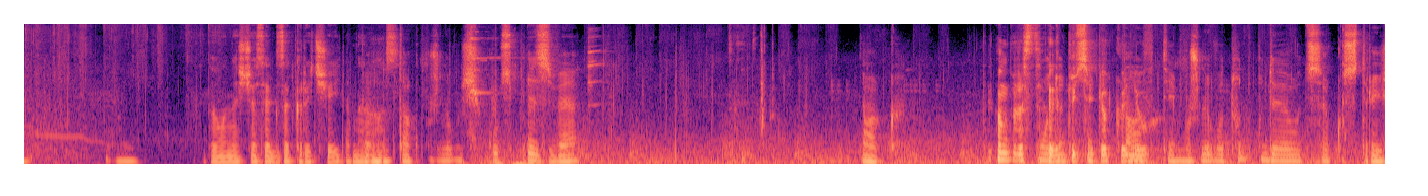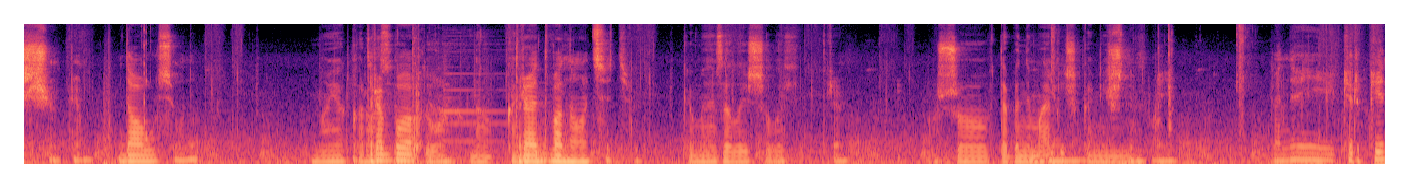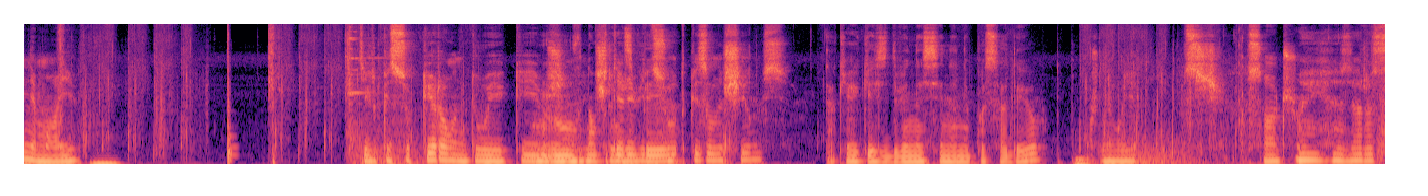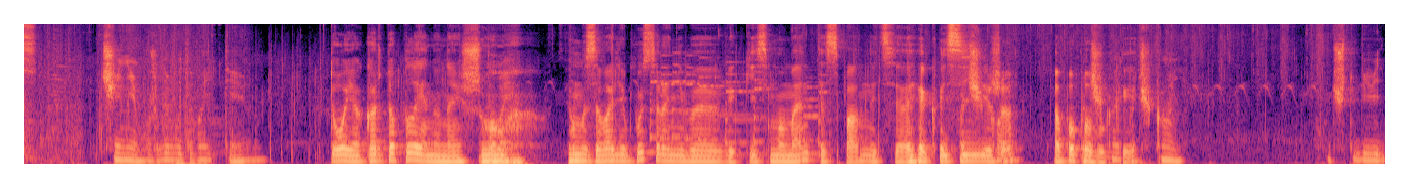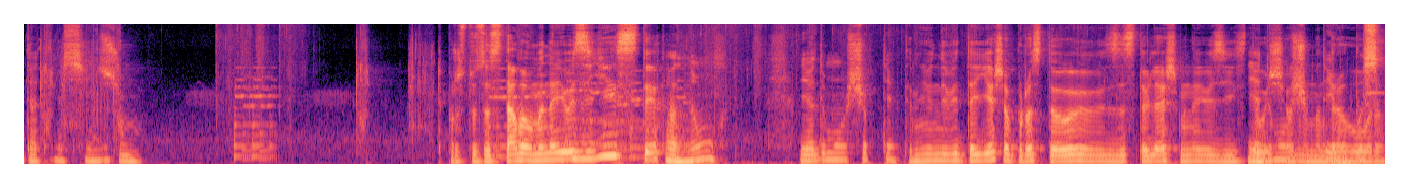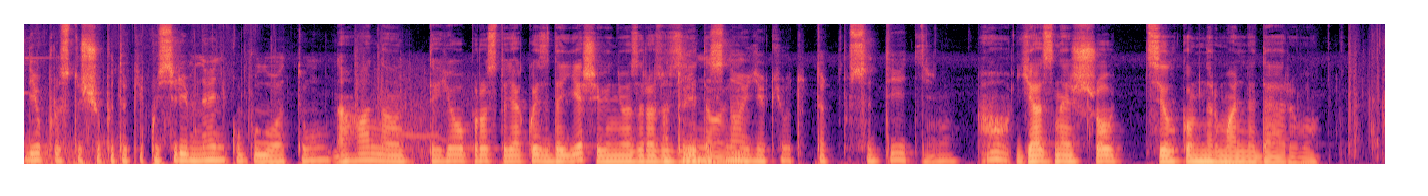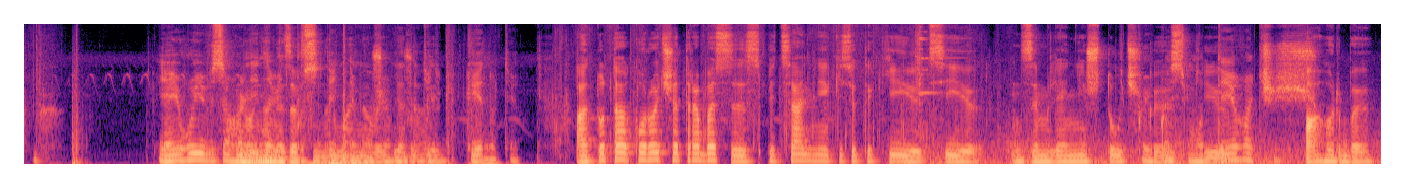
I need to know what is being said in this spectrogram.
То вона щось як закричить на Напевно, нас. так, можливо, ще когось призве. Так. Там просто О, тут всякі капелюх. крафти. Можливо, тут буде оце кострище. Прям. Да, ось воно. Ну якраз Треба- йду на Треба каміння, 12. яке в мене залишилось. Треба. А що, в тебе немає Ні, більш каміння? немає. У мене і кірки немає. Тільки сокира он дує, який Ну, вже воно, в 4% залишилось. Так, я якісь дві насіни не посадив. Можливо, я ще посаджу. Ой, зараз. Чи ні, можливо, давайте. То я картоплину знайшов. Давай. В цьому завалі мусора ніби в якісь моменти спавниться якась їжа. Почекай, Або почекай, павуки. почекай. Хочу тобі віддати насіння. Що? Ти просто заставив мене його з'їсти. Та ну. Я думав, щоб ти. Ти мені не віддаєш, а просто заставляєш мене його з'їсти. Я Ось ще думав, одна щоб ти його мандрагора. посадив просто, щоб так якось рівненько було, а то. Ага, ну ти його просто якось даєш і він його зразу А то я з'їдає. не знаю, як його тут так посадити. О, я знайшов цілком нормальне дерево. Я його і взагалі Воно не навіть зовсім посадити не нормально можу, я можу виглядає. тільки кинути. А тут, коротше, треба спеціальні якісь отакі ці земляні штучки. Якась такі мотига чи що. Пагорби.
